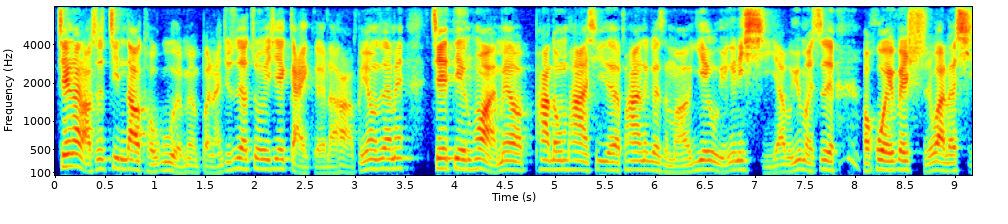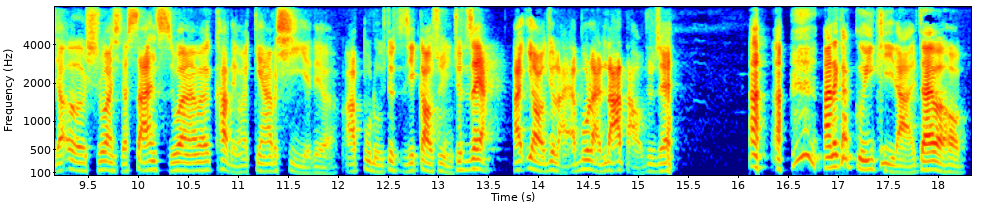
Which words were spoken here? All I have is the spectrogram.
今天老师进到投顾有没有？本来就是要做一些改革了哈，不用在那边接电话，有没有怕东怕西的，怕那个什么业务员给你洗啊？我原本是会费十万了，洗到二十万，洗到三十万，那靠电话跟他们洗对吧？啊，不如就直接告诉你，就是这样啊，要就来啊，不然拉倒，就这样。啊，那个鬼气啦，知道不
